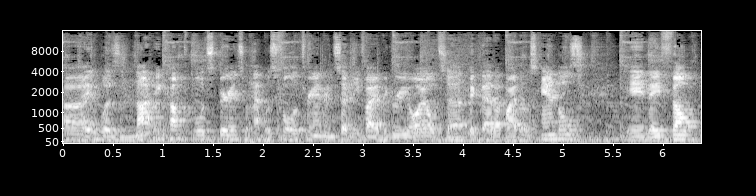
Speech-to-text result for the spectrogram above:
Uh, it was not a comfortable experience when that was full of 375 degree oil to pick that up by those handles. And they felt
